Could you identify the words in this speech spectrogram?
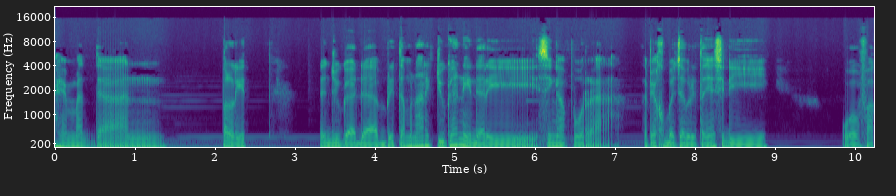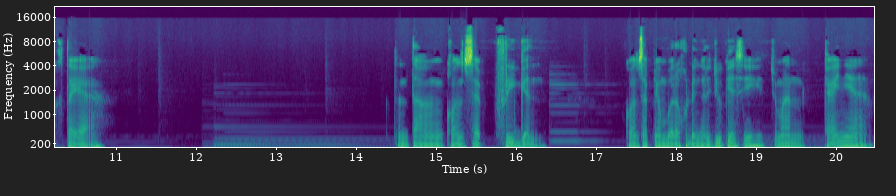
hemat dan pelit. Dan juga ada berita menarik juga nih dari Singapura. Tapi aku baca beritanya sih di Wow Fakta ya. Tentang konsep freegan konsep yang baru aku dengar juga sih. Cuman kayaknya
